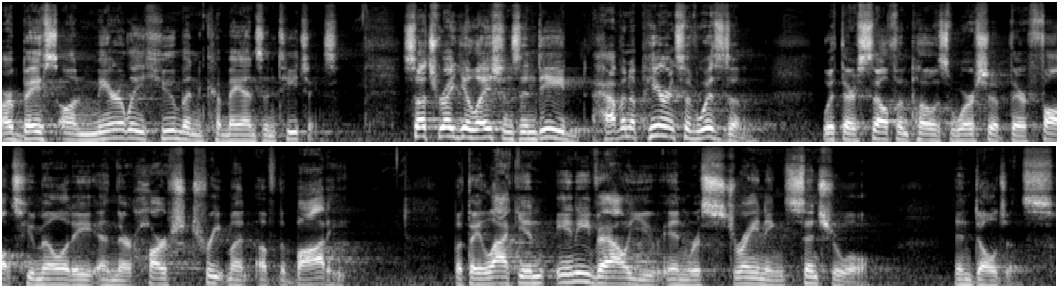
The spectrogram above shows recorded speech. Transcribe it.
are based on merely human commands and teachings. Such regulations indeed have an appearance of wisdom with their self imposed worship, their false humility, and their harsh treatment of the body. But they lack in any value in restraining sensual indulgence.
